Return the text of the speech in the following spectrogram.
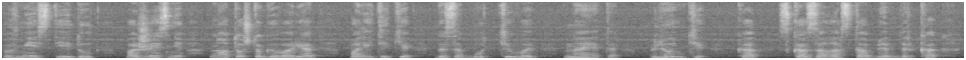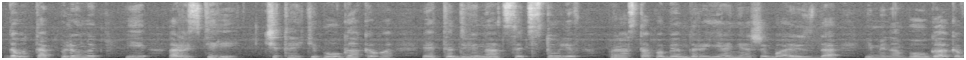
вместе идут по жизни, ну а то, что говорят политики, да забудьте вы на это, плюньте, как сказал Остап Бендер, как, да вот так плюнуть и растереть. Читайте Булгакова, это «12 стульев», про Остапа Бендера я не ошибаюсь, да. Именно Булгаков,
